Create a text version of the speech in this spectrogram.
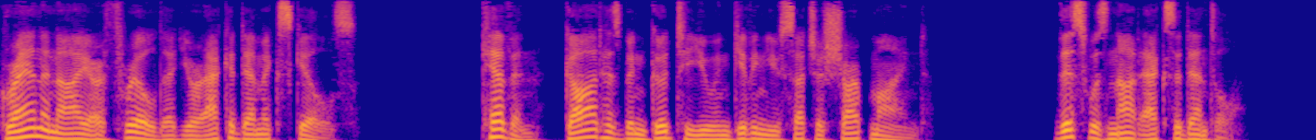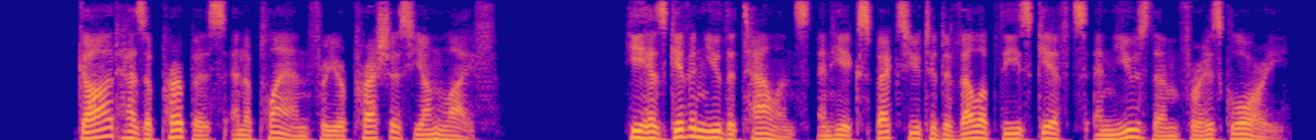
Gran and I are thrilled at your academic skills. Kevin, God has been good to you in giving you such a sharp mind. This was not accidental. God has a purpose and a plan for your precious young life. He has given you the talents and He expects you to develop these gifts and use them for His glory.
